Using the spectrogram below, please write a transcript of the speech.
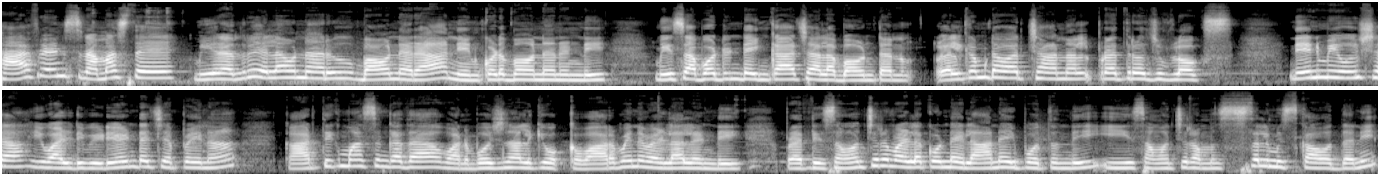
హాయ్ ఫ్రెండ్స్ నమస్తే. మీరందరూ ఎలా ఉన్నారు? బాగున్నారా? నేను కూడా బాగున్నానండి. మీ సపోర్ట్ ఉంటే ఇంకా చాలా బాగుంటాను. వెల్కమ్ టు అవర్ ఛానల్ ప్రతిరోజు వ్లాగ్స్. నేను మీ ఉష. ఇవాళ వీడియో ఏంటో చెప్పైనా? కార్తీక మాసం కదా. వనభోజనాలకి ఒక్క వారమైన వెళ్ళాలండి. ప్రతి సంవత్సరం వెళ్ళకుండా ఇలానే అయిపోతుంది. ఈ సంవత్సరం అస్సలు మిస్ కావద్దని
